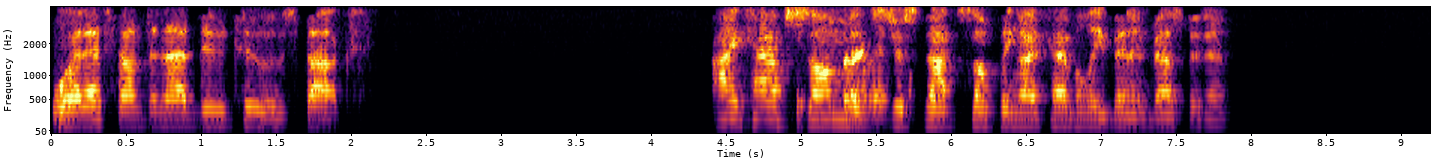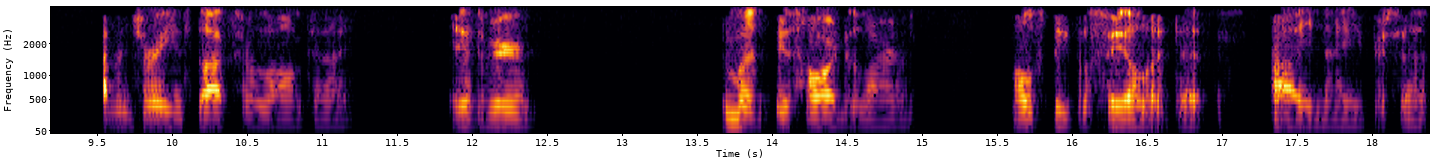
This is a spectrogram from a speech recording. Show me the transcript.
Well, that's something I do too, stocks. I have some, but it's just not something I've heavily been invested in. I've been trading stocks for a long time. It's very, but it's hard to learn. Most people fail at that, probably ninety percent.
